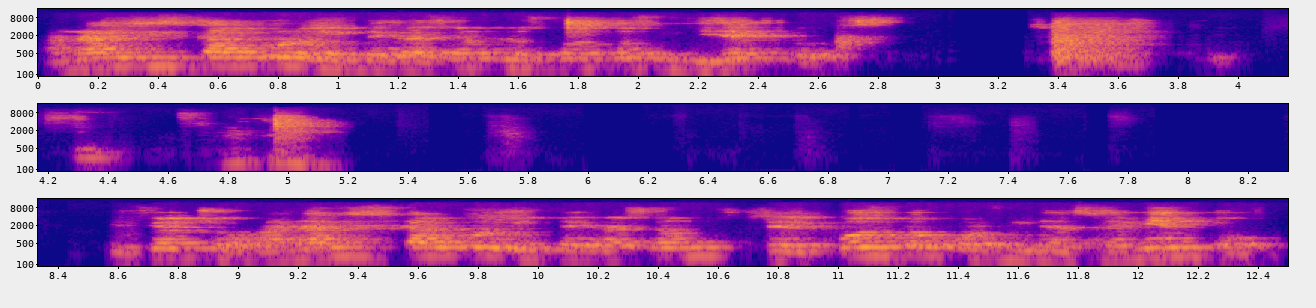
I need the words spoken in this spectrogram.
Análisis, cálculo e integración de los costos indirectos. 18. Análisis, cálculo e integración del costo por financiamiento.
